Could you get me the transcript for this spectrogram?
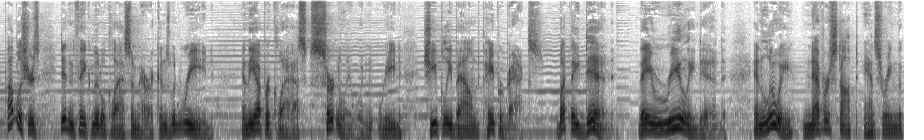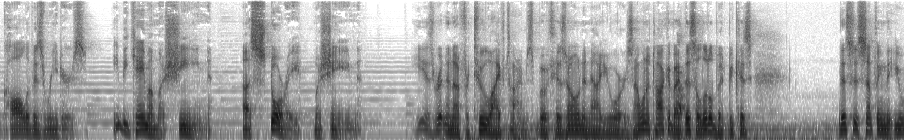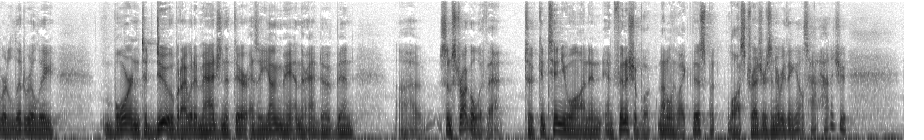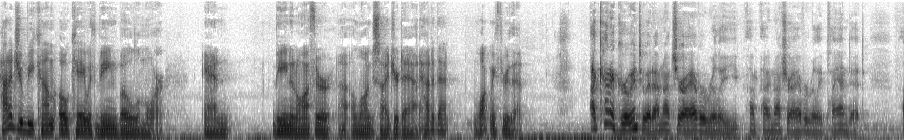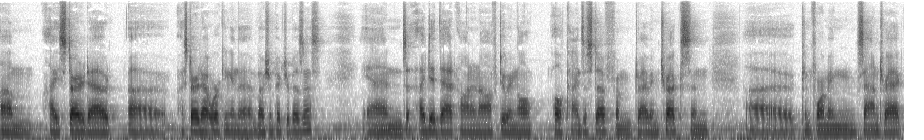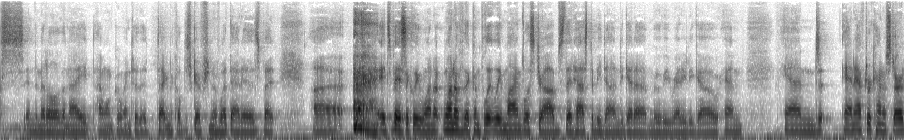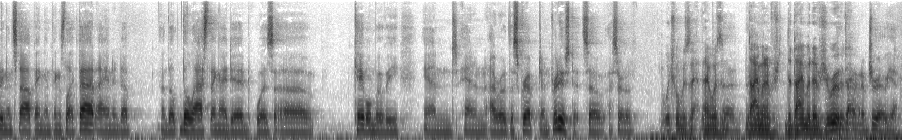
Publishers didn't think middle class Americans would read, and the upper class certainly wouldn't read cheaply bound paperbacks. But they did. They really did. And Louis never stopped answering the call of his readers. He became a machine, a story machine. He has written enough for two lifetimes, both his own and now yours. I want to talk about this a little bit because this is something that you were literally born to do, but I would imagine that there, as a young man, there had to have been uh, some struggle with that to continue on and, and finish a book, not only like this, but Lost Treasures and everything else. How, how did you how did you become okay with being Beau L'Amour and being an author uh, alongside your dad? How did that walk me through that? I kind of grew into it. I'm not sure I ever really I'm, I'm not sure I ever really planned it. Um, I started out uh, I started out working in the motion picture business, and I did that on and off, doing all all kinds of stuff from driving trucks and uh, conforming soundtracks in the middle of the night. I won't go into the technical description of what that is, but uh, it's basically one of one of the completely mindless jobs that has to be done to get a movie ready to go. And and and after kind of starting and stopping and things like that, I ended up the, the last thing I did was a cable movie, and and I wrote the script and produced it. So I sort of. Which one was that? That was uh, Diamond of the Diamond of Jeru. The Diamond of Jeru, yeah.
